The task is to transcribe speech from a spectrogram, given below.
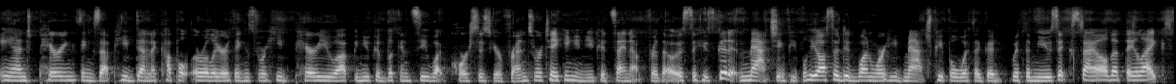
and pairing things up. He'd done a couple earlier things where he'd pair you up and you could look and see what courses your friends were taking and you could sign up for those. So he's good at matching people. He also did one where he'd match people with a good, with a music style that they liked.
